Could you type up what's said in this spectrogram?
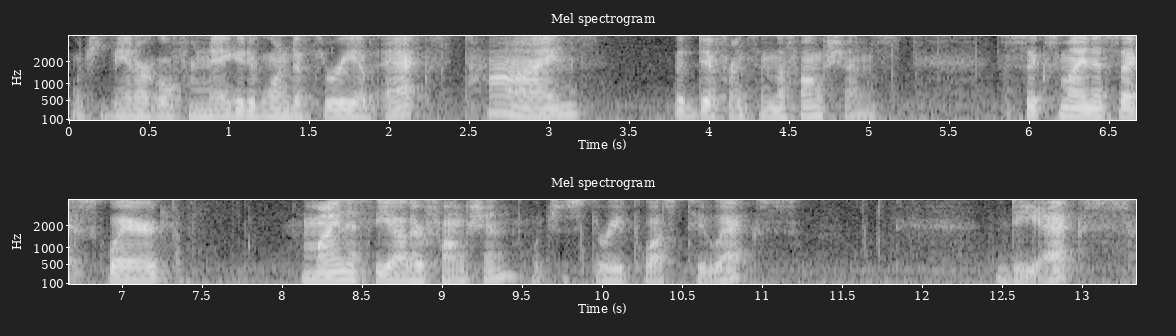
which is the integral from negative 1 to 3 of x times the difference in the functions. 6 minus x squared minus the other function, which is 3 plus 2x dx.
